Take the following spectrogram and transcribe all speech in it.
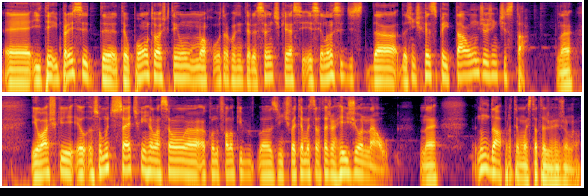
É, e para esse te, teu ponto, eu acho que tem uma outra coisa interessante que é esse, esse lance de, da, da gente respeitar onde a gente está, né? Eu acho que eu, eu sou muito cético em relação a, a quando falam que a gente vai ter uma estratégia regional né? Não dá para ter uma estratégia regional.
